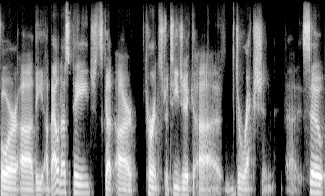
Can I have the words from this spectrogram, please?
for uh, the About Us page. It's got our current strategic uh, direction. Uh, so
